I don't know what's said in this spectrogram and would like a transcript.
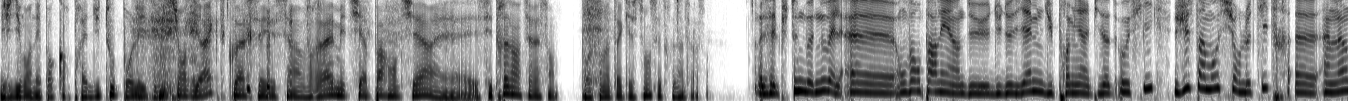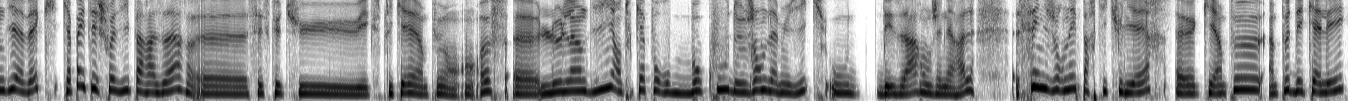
Et j'ai dit, bon, on n'est pas encore prêt du tout pour les émissions en direct, quoi. C'est, c'est un vrai métier à part entière et, et c'est très intéressant. Pour répondre à ta question, c'est très intéressant. C'est plutôt une bonne nouvelle. Euh, on va en parler hein, du, deuxième, du premier épisode aussi. Juste un mot sur le titre, euh, Un lundi avec, qui n'a pas été choisi par hasard. Euh, c'est ce que tu expliquais un peu en, off. Le lundi, en tout cas pour beaucoup de gens de la musique ou des arts en général, c'est une journée particulière qui est un peu, un peu décalée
